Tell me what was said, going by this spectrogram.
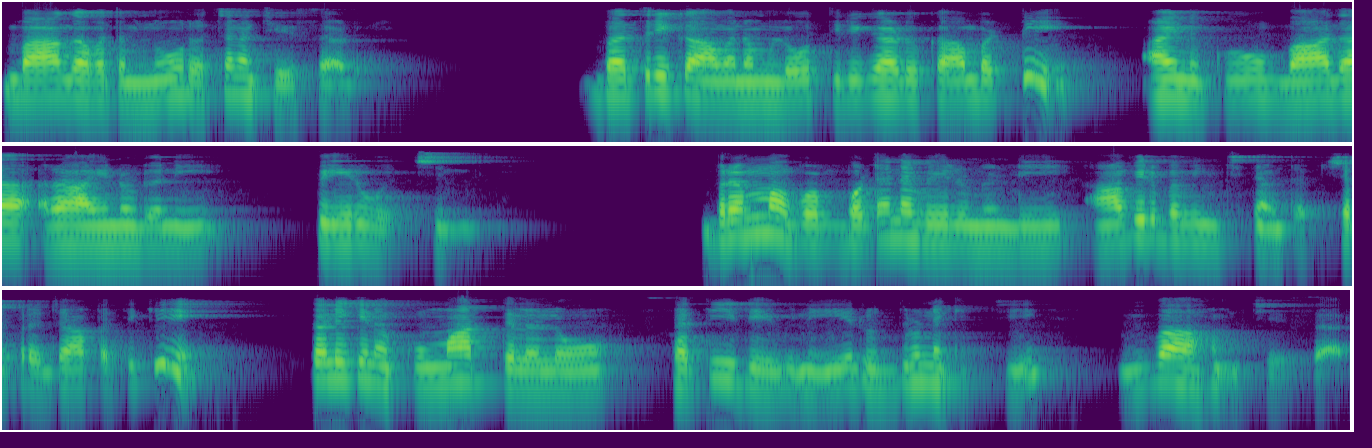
భాగవతంను రచన చేశాడు. బద్రికావనంలో తిరిగాడు కాబట్టి ఆయనకు బాధారాయణుడని పేరు వచ్చింది. బ్రహ్మ బొటనవేలు నుండి ఆవిర్భవించిన దక్ష ప్రజాపతికి కలిగిన కుమార్తెలలో సతీదేవిని రుద్రునికిచ్చి వివాహం చేశారు.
